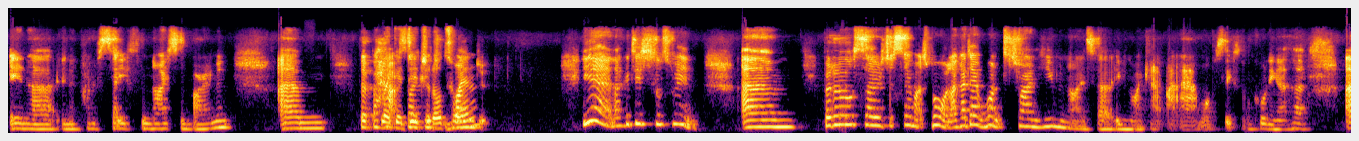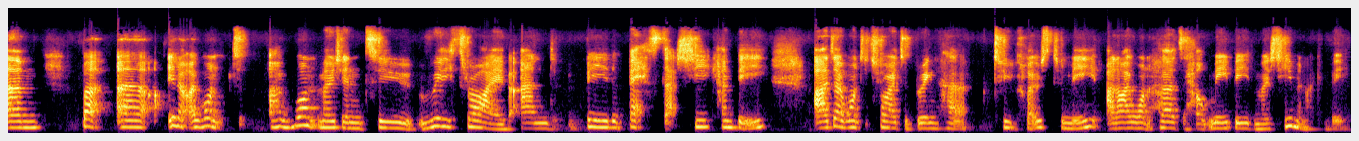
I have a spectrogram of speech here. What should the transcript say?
in a in a kind of safe and nice environment. Um, that perhaps like a digital twin. Wonder, yeah, like a digital twin. Um, but also just so much more. Like I don't want to try and humanize her, even though I can't. I am obviously because I'm calling her her. Um, but uh, you know, I want I want Mogen to really thrive and be the best that she can be. I don't want to try to bring her too close to me, and I want her to help me be the most human I can be.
